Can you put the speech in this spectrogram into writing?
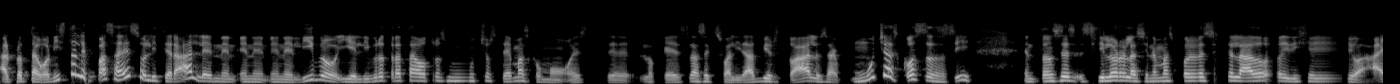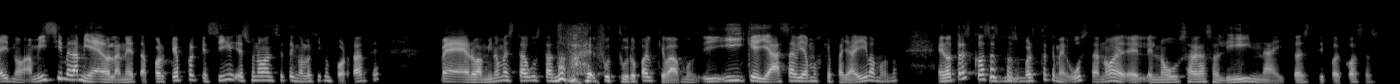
Al protagonista le pasa eso, literal, en, en, en, el libro, y el libro trata otros muchos temas como este, lo que es la sexualidad virtual, o sea, muchas cosas así. Entonces, sí lo relacioné más por ese lado y dije yo, ay, no, a mí sí me da miedo, la neta. ¿Por qué? Porque sí, es un avance tecnológico importante, pero a mí no me está gustando para el futuro para el que vamos y, que ya sabíamos que para allá íbamos, ¿no? En otras cosas, por supuesto que me gusta, ¿no? El, no usar gasolina y todo ese tipo de cosas,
